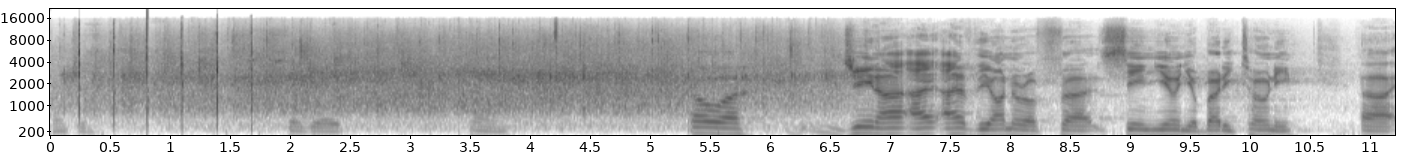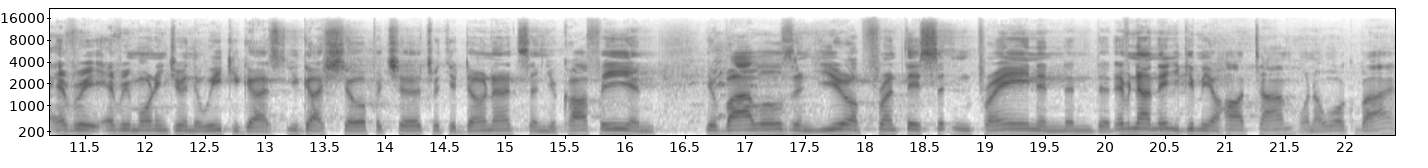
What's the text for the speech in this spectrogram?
Thank you. So great. Um, oh, uh, Gene, I, I have the honor of uh, seeing you and your buddy Tony uh, every every morning during the week. You guys you guys show up at church with your donuts and your coffee and your Bibles, and you're up front there sitting praying, and, and, and every now and then you give me a hard time when I walk by.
